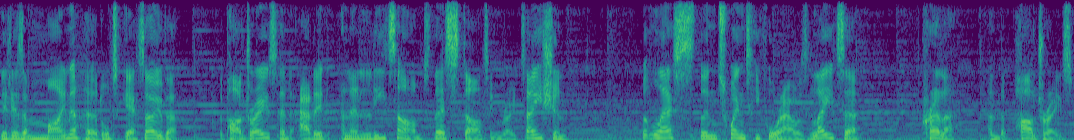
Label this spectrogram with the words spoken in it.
it is a minor hurdle to get over. The Padres had added an elite arm to their starting rotation. But less than 24 hours later, Preller and the Padres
